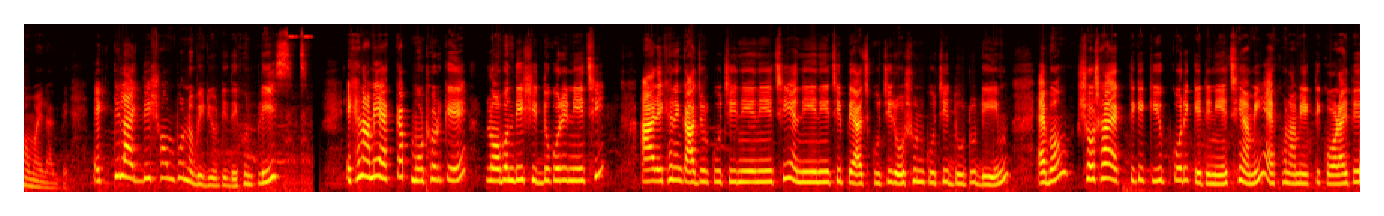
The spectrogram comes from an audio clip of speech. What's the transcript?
সময় লাগবে। একটি লাইক দিয়ে সম্পূর্ণ ভিডিওটি দেখুন প্লিজ এখানে আমি এক কাপ মোটরকে লবণ দিয়ে সিদ্ধ করে নিয়েছি। আর এখানে গাজর কুচি নিয়ে নিয়েছি নিয়ে নিয়েছি পেঁয়াজ কুচি, রসুন কুচি, দুটো ডিম এবং শসা একটিকে কিউব করে কেটে নিয়েছি আমি। এখন আমি একটি কড়াইতে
